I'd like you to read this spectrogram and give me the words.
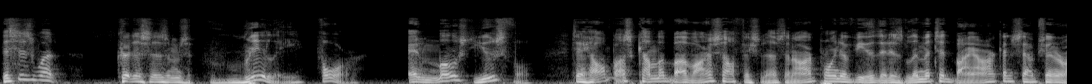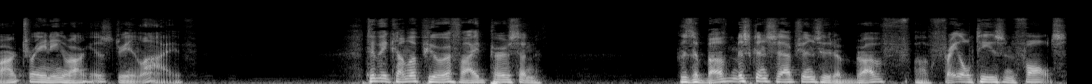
This is what criticism's really for and most useful to help us come above our selfishness and our point of view that is limited by our conception or our training or our history in life. To become a purified person who's above misconceptions, who's above uh, frailties and faults,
